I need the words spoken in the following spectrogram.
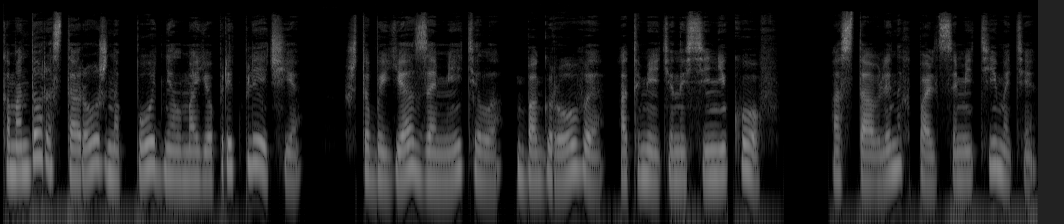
Командор осторожно поднял мое предплечье, чтобы я заметила багровые отметины синяков оставленных пальцами Тимати.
